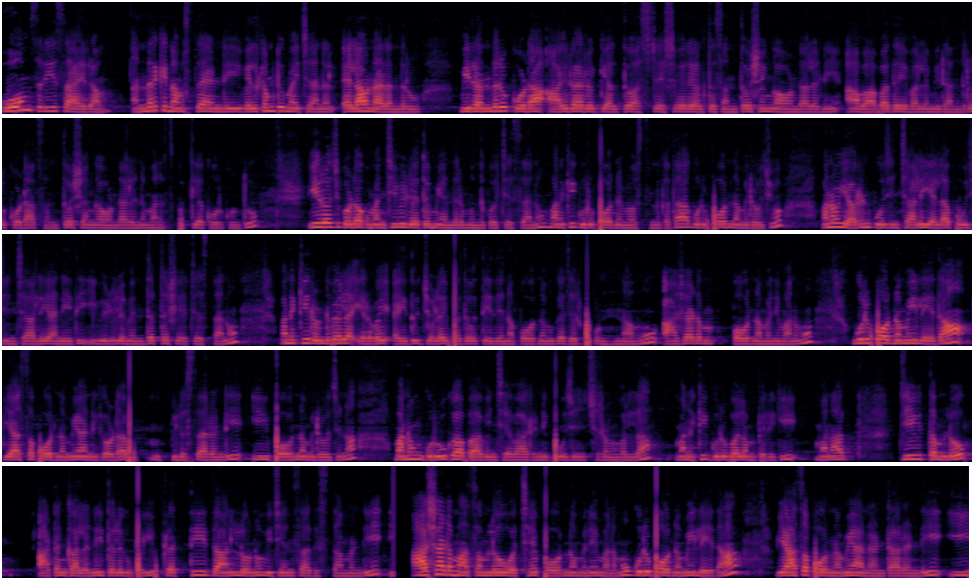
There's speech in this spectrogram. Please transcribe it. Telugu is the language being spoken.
ఓం శ్రీ సాయిరామ్. అందరికీ నమస్తే అండి. Welcome to my channel. ఎలా ఉన్నారు అందరూ? మీరందరూ కూడా ఆయురారోగ్యాలతో అష్టైశ్వర్యాలతో సంతోషంగా ఉండాలని ఆ బాబా దయ వల్ల మీరందరూ కూడా సంతోషంగా ఉండాలని మనస్ఫూర్తిగా కోరుకుంటూ ఈరోజు కూడా ఒక మంచి వీడియోతో మీ అందరి ముందుకు వచ్చేసాను. మనకి గురు పౌర్ణమి వస్తుంది కదా ఆ గురు పౌర్ణమి రోజు మనం ఎవరిని పూజించాలి ఎలా పూజించాలి అనేది ఈ వీడియోలో మీ అందరితో షేర్ చేస్తాను. మనకి రెండు వేల ఇరవై ఐదు జూలై పదవ తేదీన పౌర్ణమిగా జరుపుకుంటున్నాము. ఆషాఢ పౌర్ణమిని మనము గురు పౌర్ణమి లేదా వ్యాస పౌర్ణమి అని కూడా పిలుస్తారండి. ఈ పౌర్ణమి రోజున మనం గురువుగా భావించే వారిని పూజించడం వల్ల మనకి గురుబలం పెరిగి మన జీవితంలో ఆటంకాలన్నీ తొలగిపోయి ప్రతి దానిలోనూ విజయం సాధిస్తామండి. ఆషాఢ మాసంలో వచ్చే పౌర్ణమిని మనము గురు పౌర్ణమి లేదా వ్యాస పౌర్ణమి అని అంటారండి. ఈ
